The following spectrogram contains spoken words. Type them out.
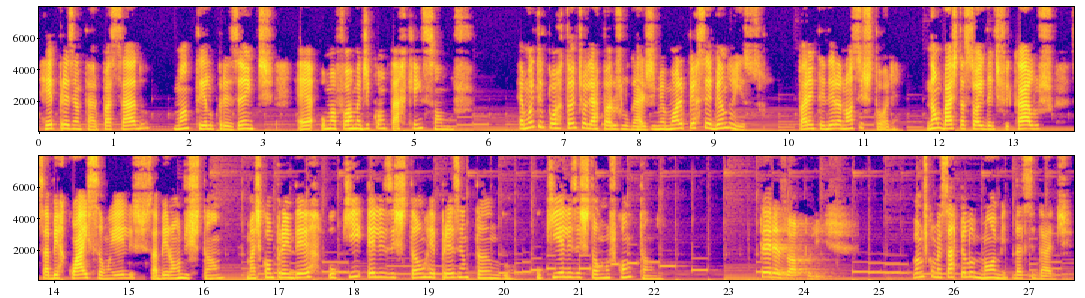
Representar o passado, mantê-lo presente, é uma forma de contar quem somos. É muito importante olhar para os lugares de memória percebendo isso, para entender a nossa história. Não basta só identificá-los, saber quais são eles, saber onde estão, mas compreender o que eles estão representando, o que eles estão nos contando. Teresópolis. Vamos começar pelo nome da cidade.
